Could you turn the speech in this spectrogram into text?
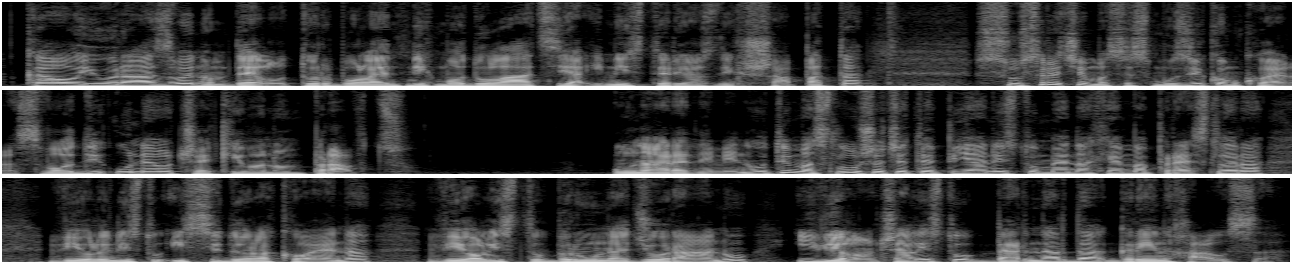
kao i u razvojnom delu turbulentnih modulacija i misterioznih šapata, susrećemo se s muzikom koja nas vodi u neočekivanom pravcu. U narednim minutima slušat ćete pijanistu Menahema Preslera, violinistu Isidora Koena, violistu Bruna Đuranu i violončelistu Bernarda Greenhausa.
